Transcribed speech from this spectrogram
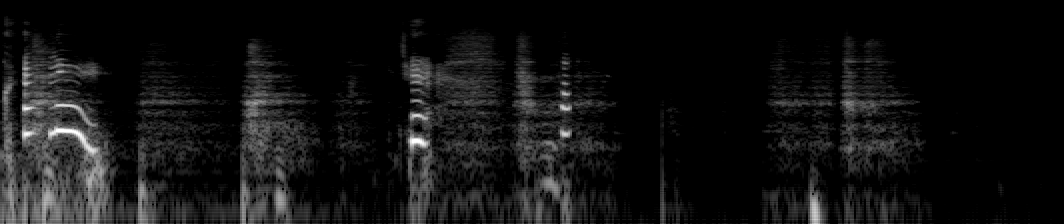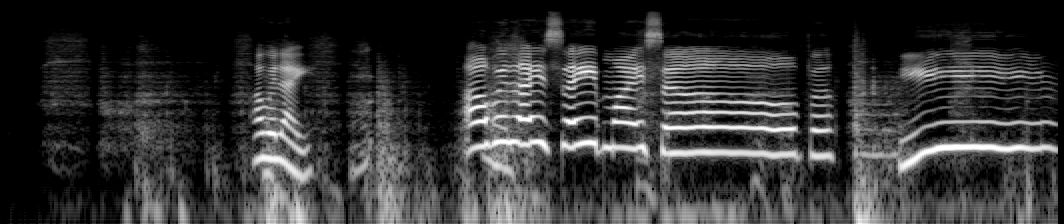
Granny. Yeah. How will I? How will I save myself? Here.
